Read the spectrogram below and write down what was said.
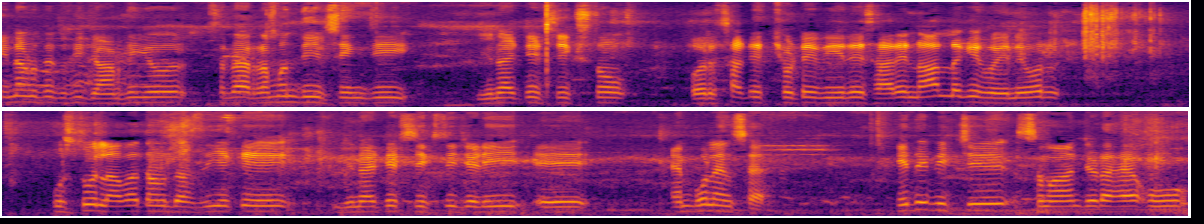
ਇਹਨਾਂ ਨੂੰ ਤੇ ਤੁਸੀਂ ਜਾਣਦੇ ਹੀ ਹੋ, ਸਰਦਾਰ ਰਮਨਦੀਪ ਸਿੰਘ ਜੀ ਯੂਨਾਈਟਿਡ 6 ਤੋਂ, ਔਰ ਸਾਡੇ ਛੋਟੇ ਵੀਰ ਇਹ ਸਾਰੇ ਨਾਲ ਲੱਗੇ ਹੋਏ ਨੇ, ਔਰ ਉਸ ਤੋਂ ਇਲਾਵਾ ਤੁਹਾਨੂੰ ਦੱਸ ਦਈਏ ਕਿ ਯੂਨਾਈਟਿਡ 6 ਦੀ ਜਿਹੜੀ ਇਹ ਐਂਬੂਲੈਂਸ ਹੈ ਇਹਦੇ ਵਿੱਚ ਸਮਾਨ ਜਿਹੜਾ ਹੈ ਉਹ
